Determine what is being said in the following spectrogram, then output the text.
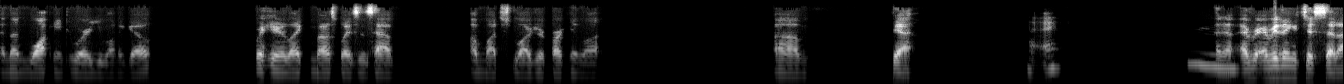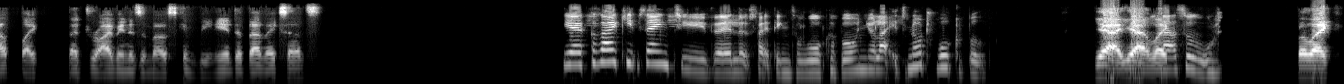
and then walking to where you want to go. Where here, like most places have a much larger parking lot. Um, yeah, Okay. I know. Hmm. Every, everything's just set up like that driving is the most convenient, if that makes sense. Yeah, because I keep saying to you that it looks like things are walkable, and you're like, it's not walkable. Yeah, yeah, like, that's all. but like,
